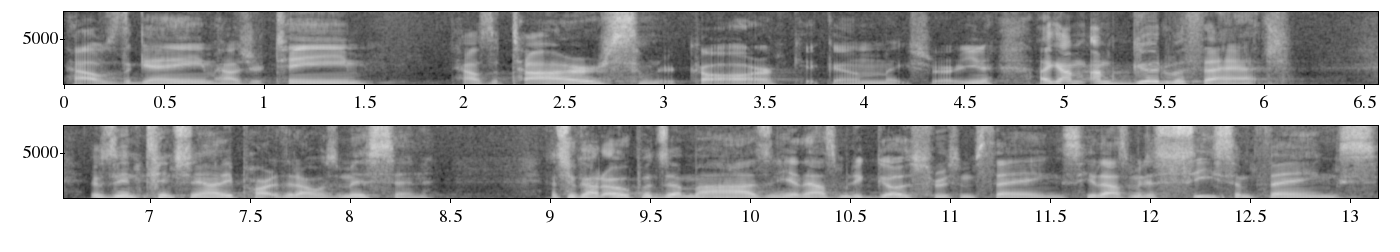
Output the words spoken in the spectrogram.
How's the game? How's your team? How's the tires on your car? Kick them, make sure. You know, like I'm, I'm good with that. It was the intentionality part that I was missing. And so God opens up my eyes and He allows me to go through some things. He allows me to see some things.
